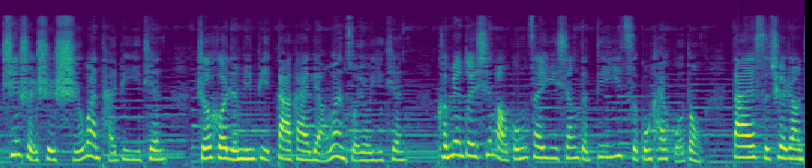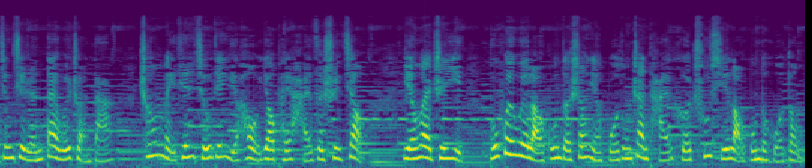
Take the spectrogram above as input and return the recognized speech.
薪水是十万台币一天，折合人民币大概两万左右一天。可面对新老公在异乡的第一次公开活动，大 S 却让经纪人代为转达，称每天九点以后要陪孩子睡觉，言外之意不会为老公的商演活动站台和出席老公的活动。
